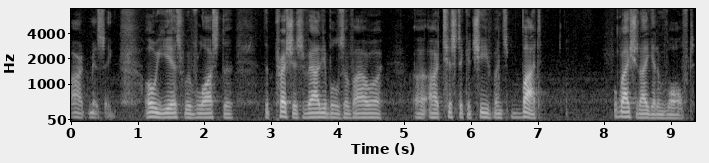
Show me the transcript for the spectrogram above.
art missing. Oh yes, we've lost the, the precious valuables of our uh, artistic achievements. But why should I get involved?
